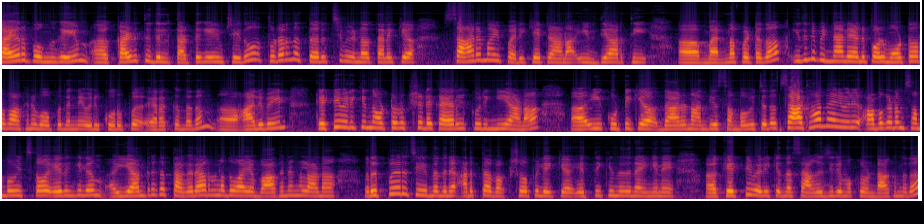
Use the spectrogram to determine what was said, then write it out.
കയർ പൊങ്ങുകയും കഴുത്തിതിൽ തട്ടുകയും ചെയ്തു. തുടർന്ന് തെറിച്ചു വീണ് തലയ്ക്ക് സാരമായി പരിക്കേറ്റാണ് ഈ വിദ്യാർത്ഥി മരണപ്പെട്ടത്. ഇതിന് പിന്നാലെയാണ് ഇപ്പോൾ മോട്ടോർ വാഹന വകുപ്പ് തന്നെ ഒരു കുറിപ്പ് ഇറക്കുന്നതും. ആലുവയിൽ കെട്ടിവലിക്കുന്ന ഓട്ടോറിക്ഷയുടെ കയറിൽ കുരുങ്ങിയാണ് ഈ കുട്ടിക്ക് ദാരുണ അന്ത്യം സംഭവിച്ചത്. സാധാരണയായി ഒരു അപകടം സംഭവിച്ചതോ ഏതെങ്കിലും യാന്ത്രിക തകരാറുള്ളതുമായ വാഹനങ്ങളാണ് റിപ്പയർ ചെയ്യുന്നതിന് അടുത്ത വർക്ക്ഷോപ്പിലേക്ക് എത്തിക്കുന്നതിന് ഇങ്ങനെ കെട്ടിവലിക്കുന്ന സാഹചര്യമൊക്കെ ഉണ്ടാകുന്നത്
